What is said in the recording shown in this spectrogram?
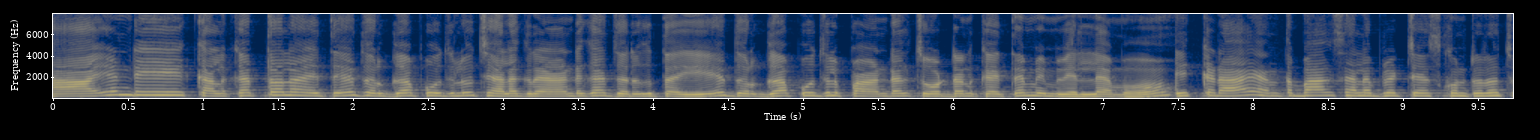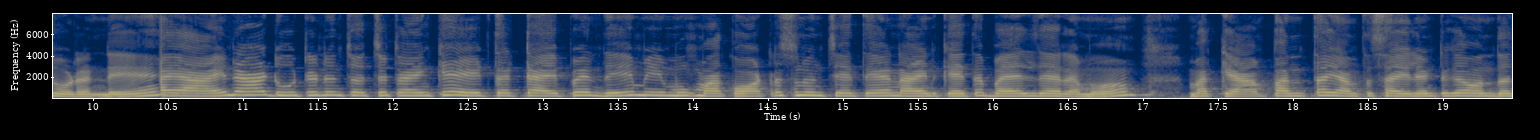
హాయ్ అండి. కలకత్తాలో అయితే దుర్గా పూజలు చాలా గ్రాండ్గా జరుగుతాయి. దుర్గా పూజలు పాండాలు చూడడానికి అయితే మేము వెళ్ళాము. ఇక్కడ ఎంత బాగా సెలబ్రేట్ చేసుకుంటారో చూడండి. ఆయన డ్యూటీ నుంచి వచ్చే టైంకి ఎయిట్ థర్టీ అయిపోయింది. మేము మా క్వార్టర్స్ నుంచి అయితే నైన్కి అయితే బయలుదేరాము. మా క్యాంప్ అంతా ఎంత సైలెంట్గా ఉందో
